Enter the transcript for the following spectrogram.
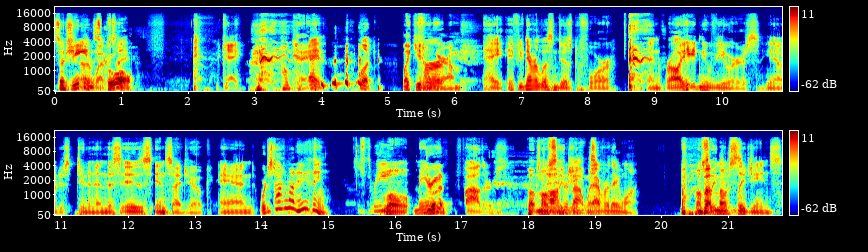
So jeans, cool. Okay. Okay. Hey, look. like you don't wear them. Hey, if you've never listened to us before, and for all you new viewers, you know, just tuning in, this is Inside Joke, and we're just talking about anything. Just three Well, married want- fathers but mostly talking jeans. about whatever they want, Mostly but jeans. mostly jeans.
